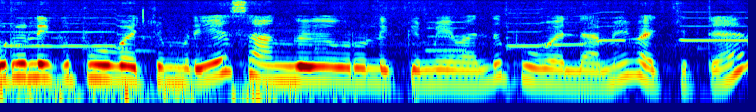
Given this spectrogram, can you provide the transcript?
உருளிக்கு பூ வைக்க முடிய சங்கு உருளிக்குமே வந்து பூ எல்லாமே வச்சுட்டேன்.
